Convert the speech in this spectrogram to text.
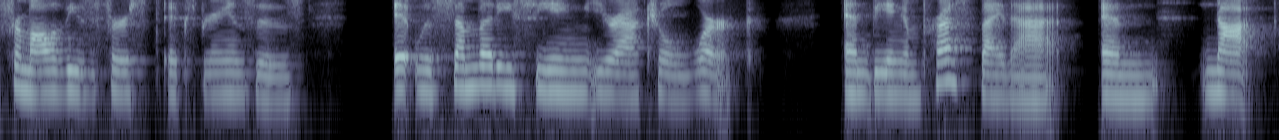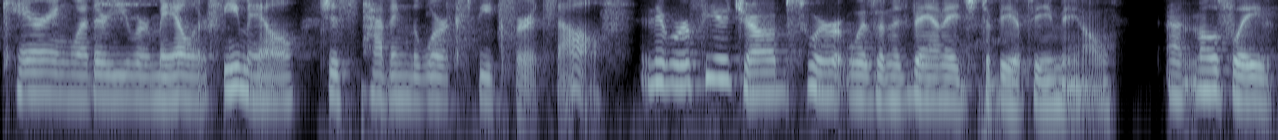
from all of these first experiences, it was somebody seeing your actual work and being impressed by that and not caring whether you were male or female, just having the work speak for itself. There were a few jobs where it was an advantage to be a female, uh, mostly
